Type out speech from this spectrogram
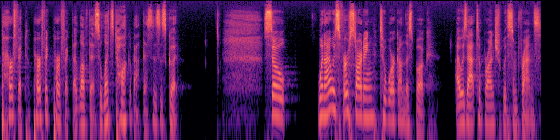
perfect, perfect, perfect. I love this. So let's talk about this. This is good. So, when I was first starting to work on this book, I was out to brunch with some friends.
